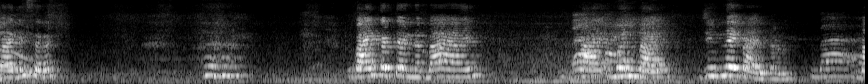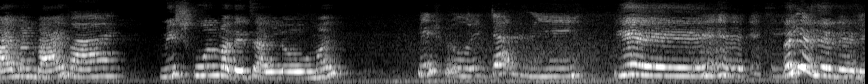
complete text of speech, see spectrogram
मागे सरक बाय करताना बाय. बाय म्हण बाय. जिम नाही बाहेर काढून. बाय. म्हण बाय. बाय. मी स्कूल मध्ये चाललो म्हण. मी स्कूल चालली. ये. अले अले अले अले.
